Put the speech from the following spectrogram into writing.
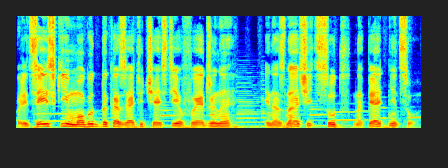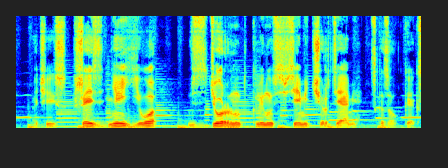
полицейские могут доказать участие Феджина и назначить суд на пятницу, а через шесть дней его вздернут, клянусь всеми чертями, сказал Кекс.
